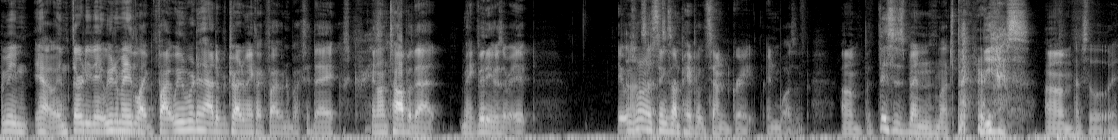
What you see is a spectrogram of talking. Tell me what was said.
I mean, yeah, in 30 days, we would have made like five, we would have had to try to make like 500 bucks a day. And on top of that, make videos. It, it was one of those things on paper that sounded great and wasn't. Um, but this has been much better. Yes, Um, absolutely.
